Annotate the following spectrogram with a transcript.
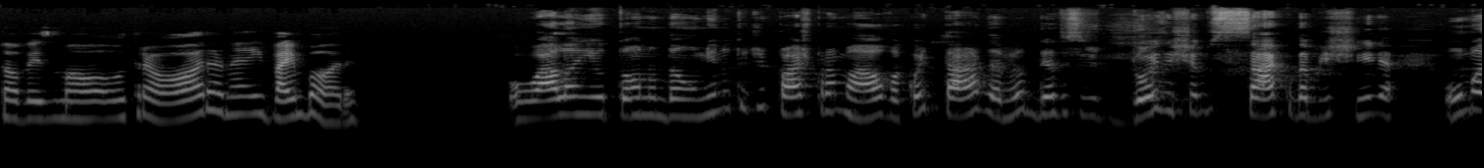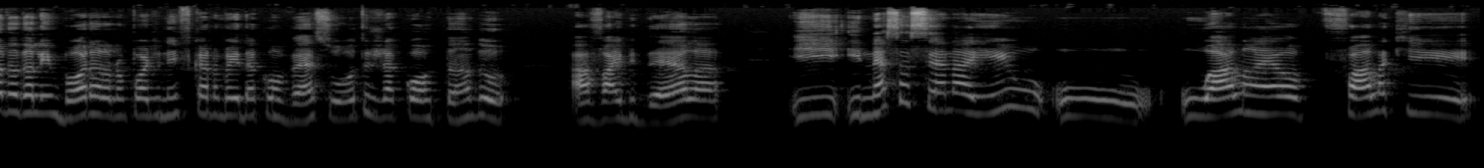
Talvez uma outra hora, né? E vai embora. O Alan e o Tom não dão um minuto de paz pra Malva. Coitada, meu Deus, esses dois enchendo o saco da bichinha. Um mandando ela embora, ela não pode nem ficar no meio da conversa, o outro já cortando a vibe dela. E, e nessa cena aí, o, o, o Alan é, fala que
